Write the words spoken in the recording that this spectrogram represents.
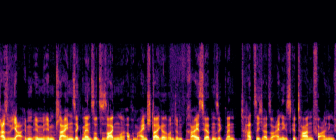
also ja, im, im, im kleinen Segment sozusagen, auch im Einsteiger- und im preiswerten Segment hat sich also einiges getan, vor allen Dingen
